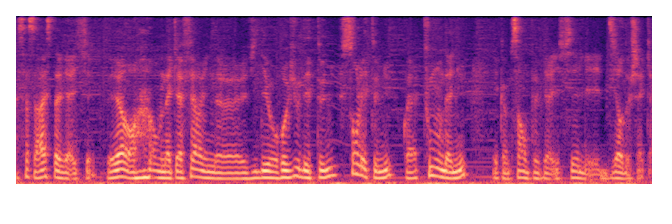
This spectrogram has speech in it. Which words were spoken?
Ça, ça reste à vérifier. D'ailleurs, on n'a qu'à faire une euh, vidéo review des tenues sans les tenues, voilà, tout le monde à nu, et comme ça on peut vérifier les dires de chacun.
